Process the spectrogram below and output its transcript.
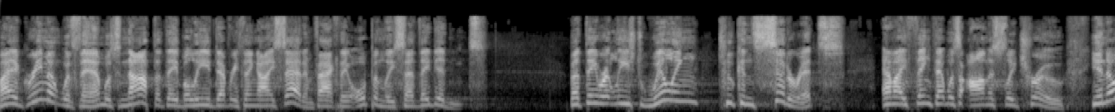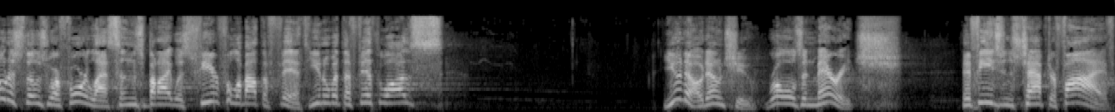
My agreement with them was not that they believed everything I said. In fact, they openly said they didn't but they were at least willing to consider it. And I think that was honestly true. You notice those were four lessons, but I was fearful about the fifth. You know what the fifth was? You know, don't you? Roles in marriage. Ephesians chapter 5.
